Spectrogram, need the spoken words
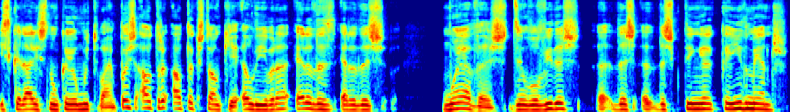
e se calhar isso não caiu muito bem. Pois há outra, outra questão que é, a Libra era das, era das moedas desenvolvidas eh, das, eh, das que tinha caído menos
